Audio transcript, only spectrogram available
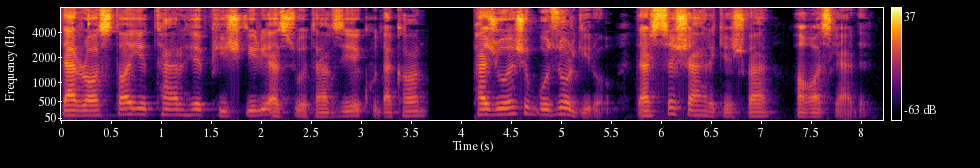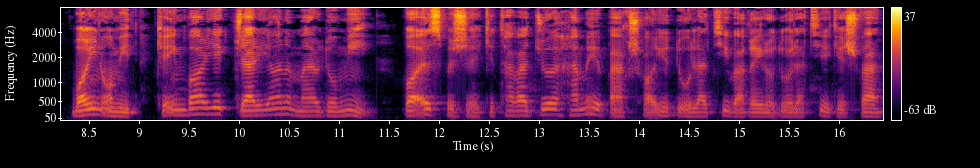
در راستای طرح پیشگیری از سوء تغذیه کودکان پژوهش بزرگی رو در سه شهر کشور آغاز کرده. با این امید که این بار یک جریان مردمی باعث بشه که توجه همه های دولتی و غیر دولتی کشور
